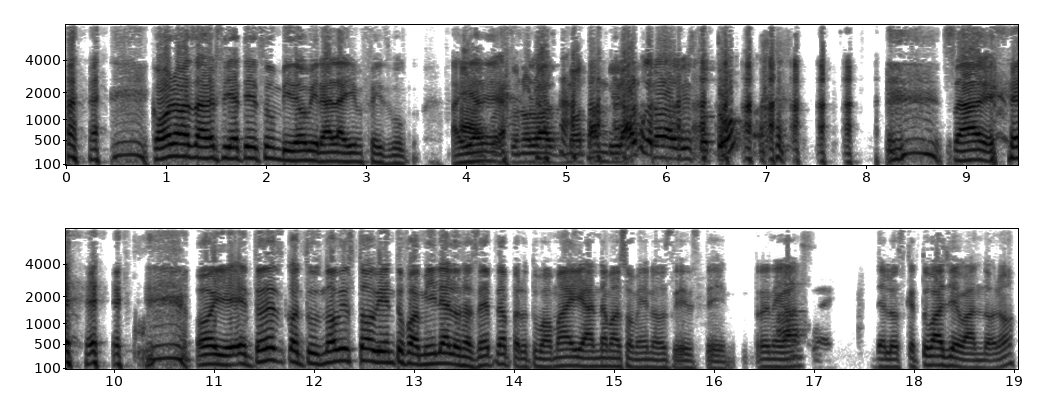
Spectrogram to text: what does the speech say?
¿Cómo no vas a ver si ya tienes un video viral ahí en Facebook? Ahí Ah, de- pues tú no lo has, no tan viral porque no lo has visto tú. ¿Sabe? Oye, entonces con tus novios todo bien, tu familia los acepta, pero tu mamá ahí anda más o menos, este, renegando Ah, sí. de los que tú vas llevando, ¿no?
